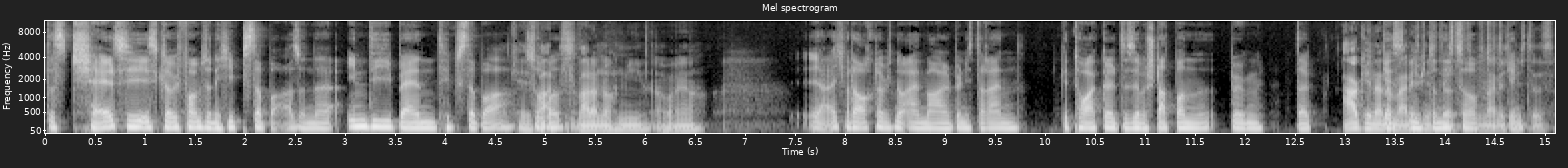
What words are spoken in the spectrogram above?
Das Chelsea ist, glaube ich, vor allem so eine Hipster-Bar, so eine Indie-Band, Hipster-Bar. Okay, sowas. War, war da noch nie, aber ja. Ja, ich war da auch, glaube ich, nur einmal, bin ich da rein getorkelt. Das ist aber Stadtbahnbögen. Da Ah, okay, nein, dann meine ich nicht, nicht so oft meine ich nicht das.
